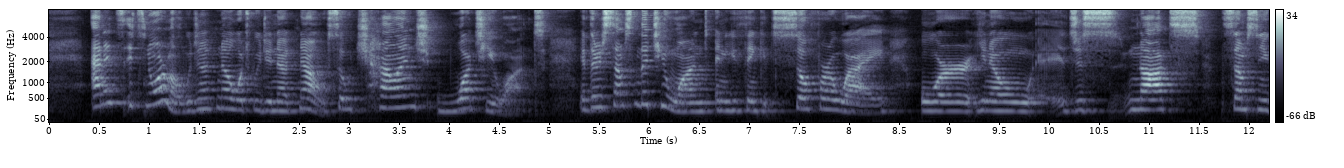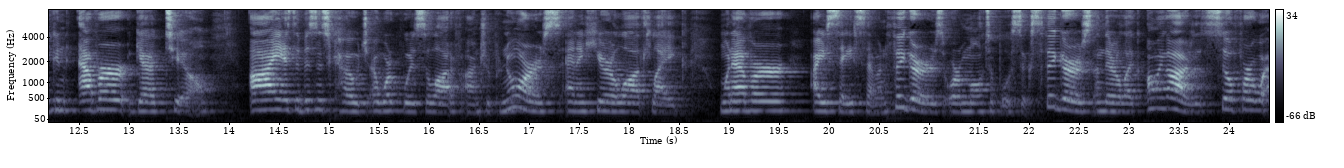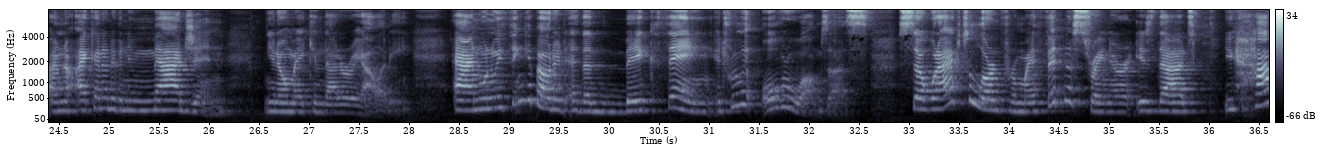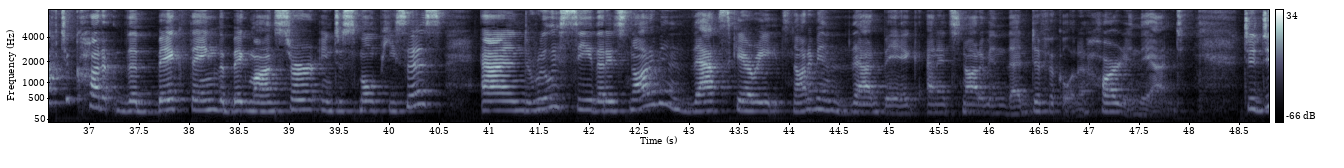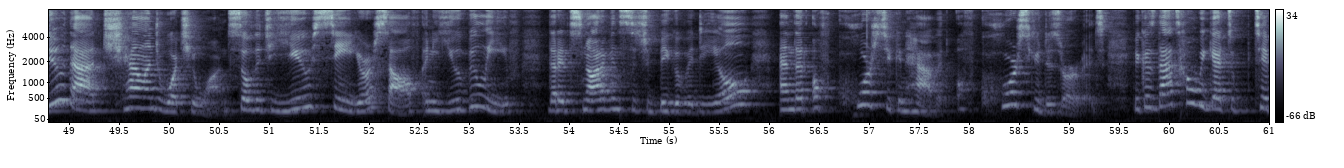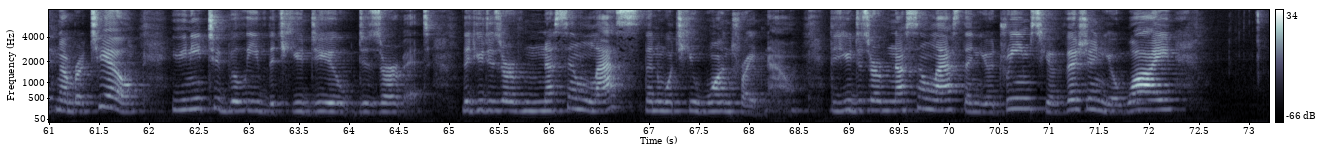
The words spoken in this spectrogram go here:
And it's it's normal. We do not know what we do not know. So challenge what you want. If there's something that you want and you think it's so far away or you know it's just not something you can ever get to i as a business coach i work with a lot of entrepreneurs and i hear a lot like whenever i say seven figures or multiple six figures and they're like oh my god it's so far away I'm not, i cannot even imagine you know making that a reality and when we think about it as a big thing it really overwhelms us so, what I actually learned from my fitness trainer is that you have to cut the big thing, the big monster, into small pieces and really see that it's not even that scary, it's not even that big, and it's not even that difficult and hard in the end. To do that, challenge what you want so that you see yourself and you believe that it's not even such a big of a deal and that of course you can have it. Of course you deserve it. Because that's how we get to tip number two. You need to believe that you do deserve it that you deserve nothing less than what you want right now, that you deserve nothing less than your dreams, your vision, your why.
